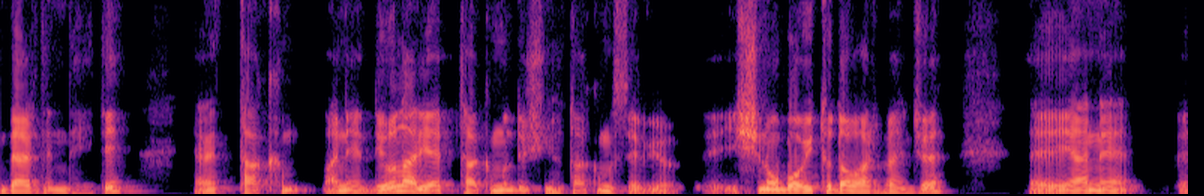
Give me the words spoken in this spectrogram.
derdindeydi. Yani takım hani diyorlar ya hep takımı düşünüyor, takımı seviyor. E, işin o boyutu da var bence. E, yani e,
